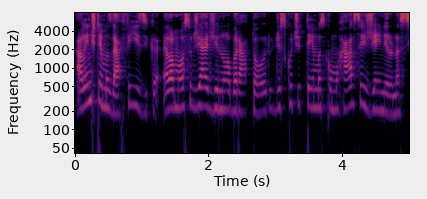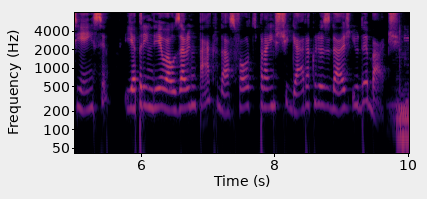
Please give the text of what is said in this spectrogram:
Além de temas da física, ela mostra o dia a dia no laboratório, discute temas como raça e gênero na ciência e aprendeu a usar o impacto das fotos para instigar a curiosidade e o debate.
